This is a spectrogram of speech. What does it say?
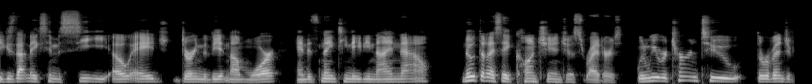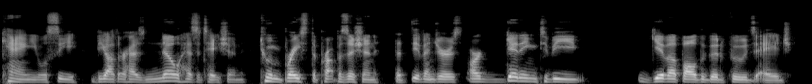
because that makes him CEO age during the Vietnam War, and it's 1989 now. Note that I say conscientious writers. When we return to The Revenge of Kang, you will see the author has no hesitation to embrace the proposition that the Avengers are getting to be give up all the good foods age.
